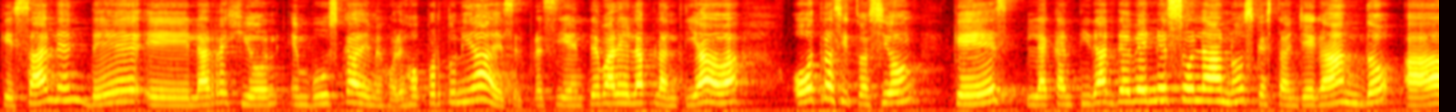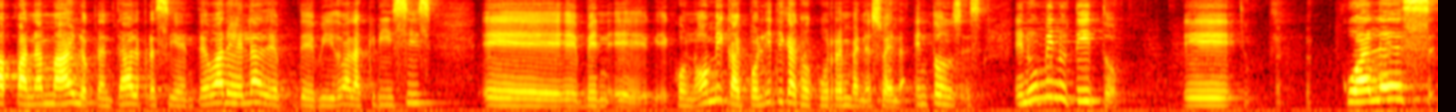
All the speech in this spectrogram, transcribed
que salen de eh, la región en busca de mejores oportunidades. El presidente Varela planteaba otra situación que es la cantidad de venezolanos que están llegando a Panamá, y lo plantea el presidente Varela, debido a la crisis eh, eh, económica y política que ocurre en Venezuela. Entonces, en un minutito, eh, ¿cuál es,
